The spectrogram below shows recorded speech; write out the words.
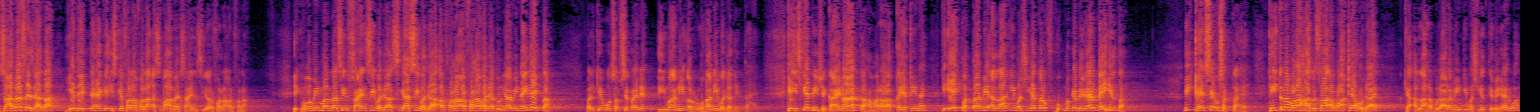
ज़्यादा से ज़्यादा ये देखते हैं कि इसके फला फला असबाब है, साइंसी और फला और फला। एक मोमिन बंदा सिर्फ़ साइंसी वजह, सियासी वजह और फला और फला वजह दुनियावी नहीं देखता, बल्कि वो सबसे पहले ईमानी और रूहानी वजह देखता है। कि इसके पीछे कायनात का हमारा आपका यकीन है कि एक पत्ता भी अल्लाह की मशीयत और हुक्म के बगैर नहीं हिलता। ये कैसे हो सकता है कि इतना बड़ा हादसा और वाक्य हो जाए? क्या अल्लाह रब्बुल आलमीन की मशीयत के बगैर हुआ?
